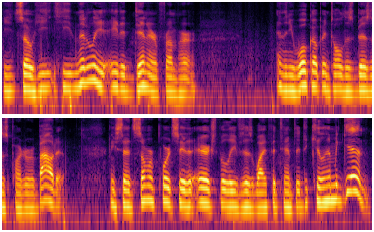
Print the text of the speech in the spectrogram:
he so he he literally ate a dinner from her, and then he woke up and told his business partner about it. he said some reports say that Eric believes his wife attempted to kill him again.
